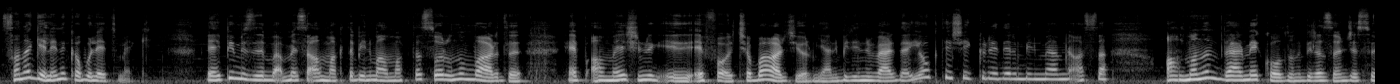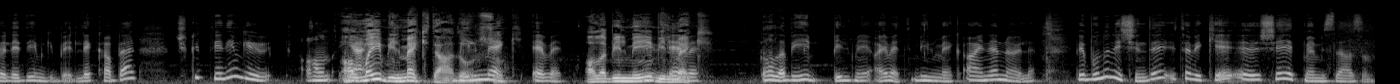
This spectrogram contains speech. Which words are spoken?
Sana geleni kabul etmek. Ve hepimizin mesela almakta benim almakta sorunum vardı. Hep almaya şimdi e, efor, çaba harcıyorum. Yani birini verdi. Yok teşekkür ederim bilmem ne. Aslında almanın vermek olduğunu biraz önce söylediğim gibi lekabel. Çünkü dediğim gibi al, yani, almayı bilmek daha doğrusu. Bilmek evet. Alabilmeyi bilmek. Evet. Alabilmeyi bilmeyi evet bilmek aynen öyle. Ve bunun için de e, tabii ki e, şey etmemiz lazım.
